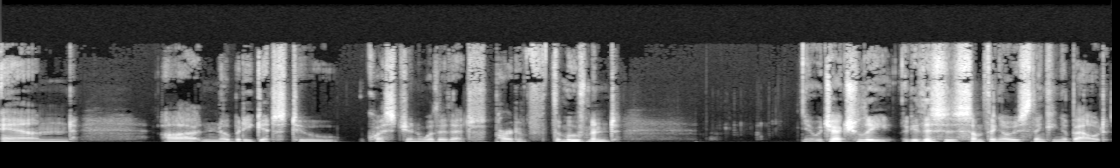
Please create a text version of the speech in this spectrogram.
and uh, nobody gets to question whether that's part of the movement. You know, which actually, okay, this is something I was thinking about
